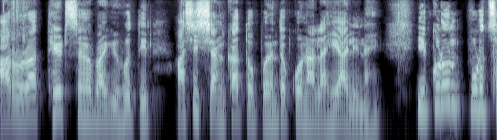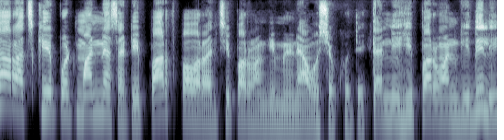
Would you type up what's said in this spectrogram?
अरोरा थेट सहभागी होतील अशी शंका तोपर्यंत कोणालाही आली नाही. इकडून पुढचा राजकीय पट मांडण्यासाठी पार्थ पवारांची परवानगी मिळणे आवश्यक होते. त्यांनी ही परवानगी दिली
